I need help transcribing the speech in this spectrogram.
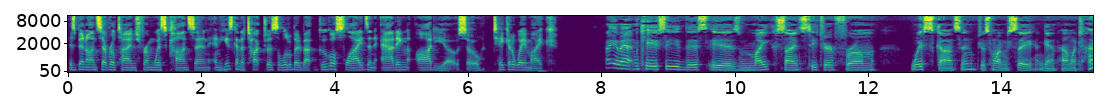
has been on several times from Wisconsin, and he's going to talk to us a little bit about Google Slides and adding audio. So take it away, Mike. Hi, Matt and Casey. This is Mike, science teacher from Wisconsin. Just wanted to say again how much I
